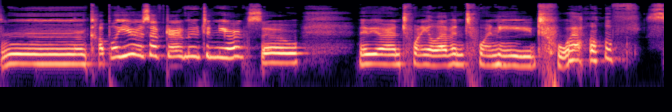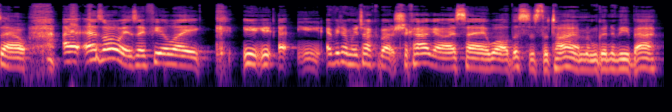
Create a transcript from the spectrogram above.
Mm, A couple years after I moved to New York, so maybe around 2011, 2012. So, I, as always, I feel like y- y- y- every time we talk about Chicago, I say, well, this is the time I'm going to be back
